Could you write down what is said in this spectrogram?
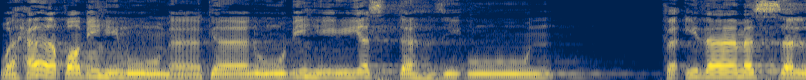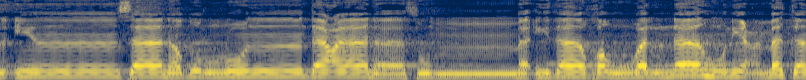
وحاق بهم ما كانوا به يستهزئون. فإذا مس الإنسان ضر دعانا ثم إذا خولناه نعمة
